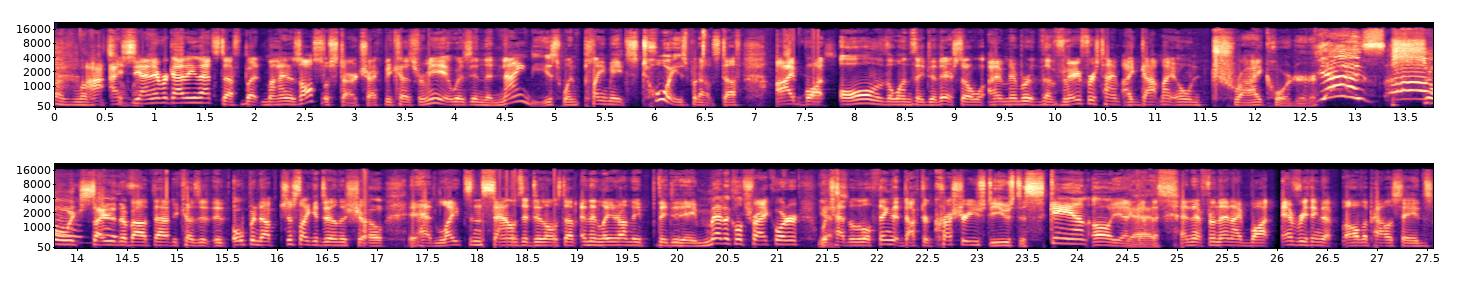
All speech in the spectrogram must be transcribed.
I love it so I see. I never got any of that stuff, but mine was also Star Trek because for me it was in the '90s when Playmates Toys put out stuff. I bought all of the ones they did there. So I remember the very first time I got my own tricorder. Yes, So Oh, excited yes. about that because it, it opened up just like it did on the show. It had lights and sounds It did all the stuff. And then later on, they, they did a medical tricorder, which Yes. had the little thing that Dr. Crusher used to use to scan. Oh, yeah, I got Yes. that. And then from then, I bought everything that all the Palisades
